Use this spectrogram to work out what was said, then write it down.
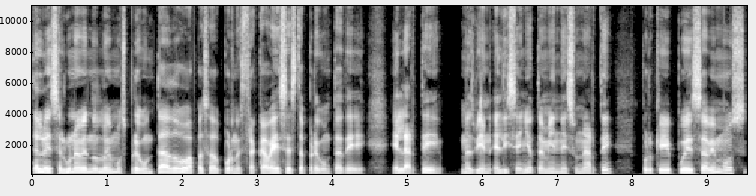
Tal vez alguna vez nos lo hemos preguntado o ha pasado por nuestra cabeza esta pregunta de el arte, más bien el diseño también es un arte, porque pues sabemos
